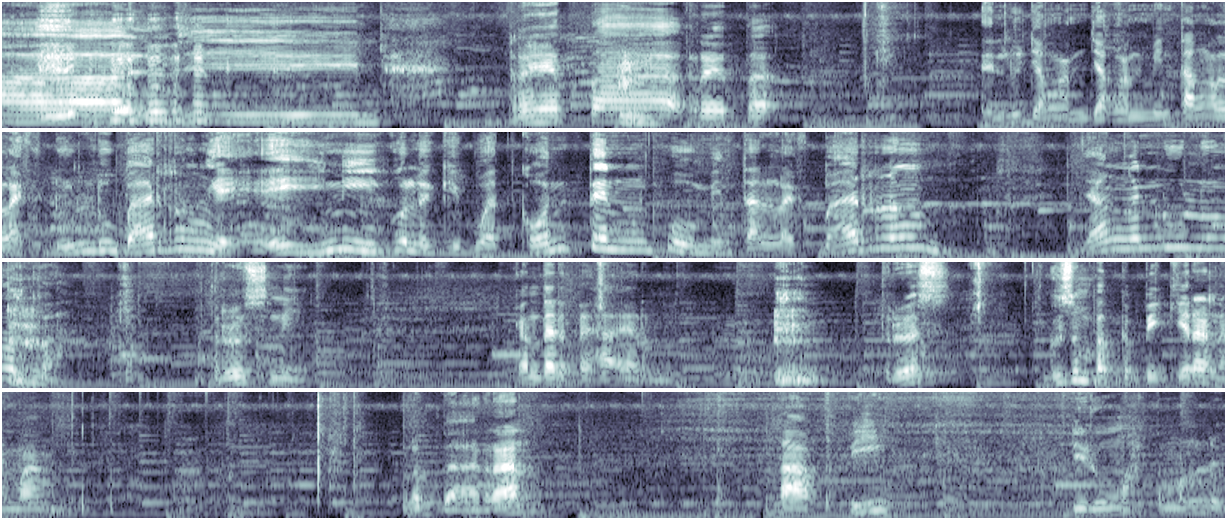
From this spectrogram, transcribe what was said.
Anjing kereta kereta. Eh, lu jangan jangan minta nge live dulu bareng ya. Eh, ini gue lagi buat konten kok minta live bareng. Jangan dulu ngapa? Terus nih kan dari THR nih. Terus gue sempat kepikiran emang lebaran tapi di rumah temen lu.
